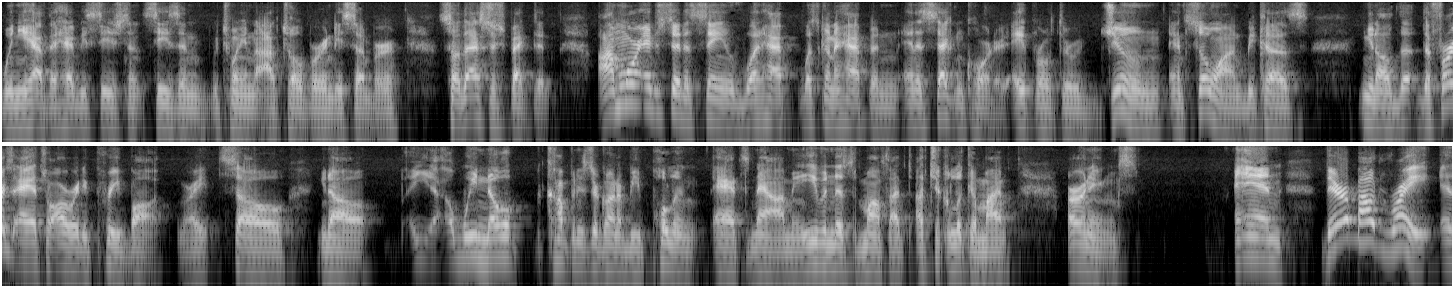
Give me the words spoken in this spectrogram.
when you have the heavy season season between October and December. So that's respected. I'm more interested in seeing what hap- what's going to happen in the second quarter, April through June, and so on, because you know the the first ads are already pre-bought, right? So you know we know companies are going to be pulling ads now. I mean, even this month, I, I took a look at my earnings and they're about right. Uh,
